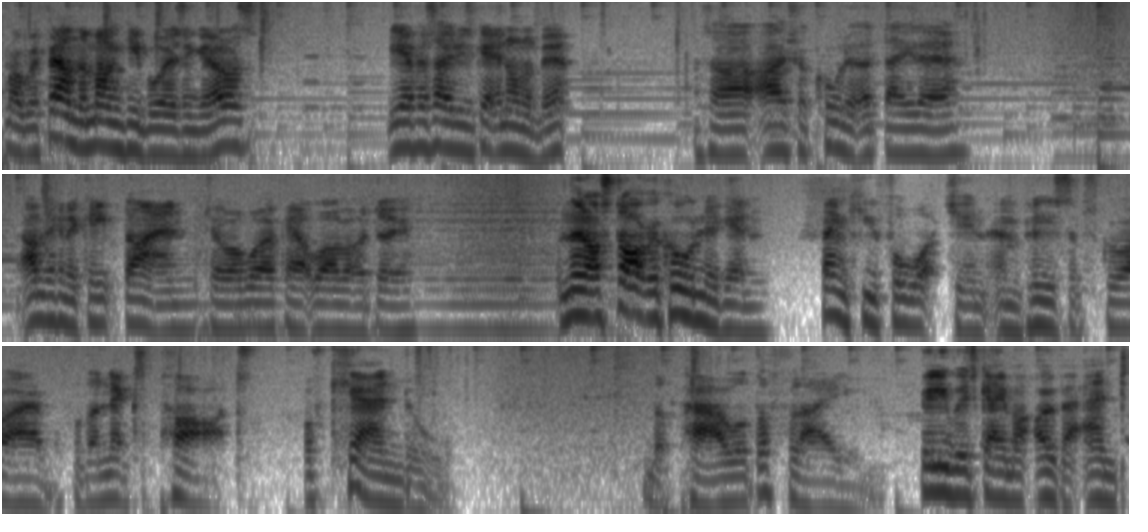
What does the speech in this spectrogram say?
Well, we found the monkey, boys and girls. The episode is getting on a bit. So I shall call it a day there. I'm just going to keep dying until I work out what I've got to do. And then I'll start recording again. Thank you for watching and please subscribe for the next part of Candle. The Power of the Flame. Billy Wiz Gamer over and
